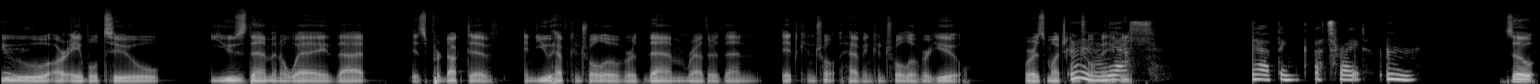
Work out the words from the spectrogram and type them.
you are able to use them in a way that is productive and you have control over them rather than it control having control over you or as much control Mm, maybe. Yes. Yeah, I think that's right. Mm. So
